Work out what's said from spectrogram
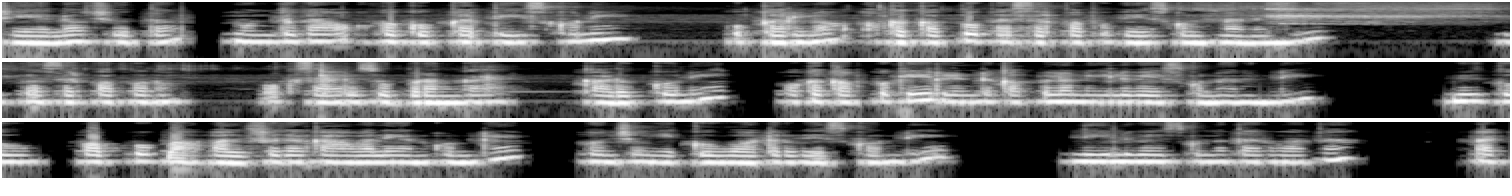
చేయాలో చూద్దాం. ముందుగా ఒక కుక్కర్ తీసుకుని కుక్కర్లో ఒక కప్పు పెసరపప్పు వేసుకుంటున్నానండి. ఈ పెసరపప్పును ఒకసారి శుభ్రంగా కడుక్కొని ఒక కప్పుకి రెండు కప్పుల నీళ్ళు వేసుకున్నానండి. మీకు పప్పు బాగా పలుచగా కావాలి అనుకుంటే కొంచెం ఎక్కువ వాటర్ వేసుకోండి. నీళ్ళు వేసుకున్న తర్వాత కట్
